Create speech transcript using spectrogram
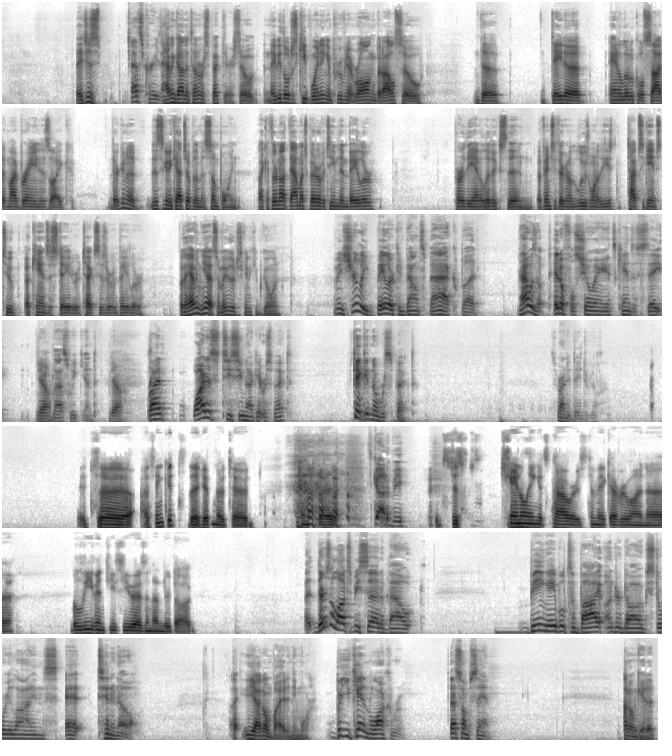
They just That's crazy. haven't gotten a ton of respect there. So maybe they'll just keep winning and proving it wrong, but also the data analytical side of my brain is like they're gonna this is gonna catch up to them at some point. Like if they're not that much better of a team than Baylor, per the analytics, then eventually they're going to lose one of these types of games to a Kansas State or a Texas or a Baylor. But they haven't yet, so maybe they're just going to keep going. I mean, surely Baylor can bounce back, but that was a pitiful showing against Kansas State Yeah. last weekend. Yeah. Ryan, why does TCU not get respect? Can't get no respect. It's Ronnie Dangerfield. It's uh, I think it's the Hypnotoad. I think that It's got to be. it's just channeling its powers to make everyone uh, believe in TCU as an underdog. Uh, There's a lot to be said about being able to buy underdog storylines at 10 and oh. 0. I, yeah, I don't buy it anymore. But you can in the locker room. That's what I'm saying. I don't get it.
